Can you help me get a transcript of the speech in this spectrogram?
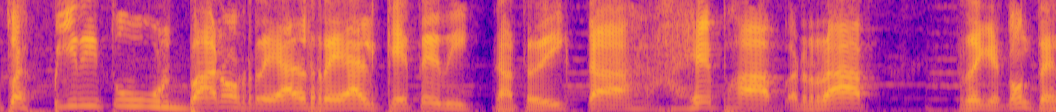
tu espíritu urbano real, real, ¿qué te dicta? ¿Te dicta hip hop, rap? reggaetón te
